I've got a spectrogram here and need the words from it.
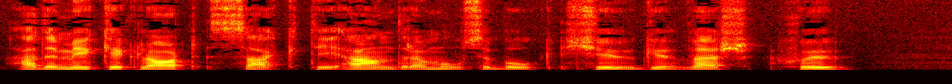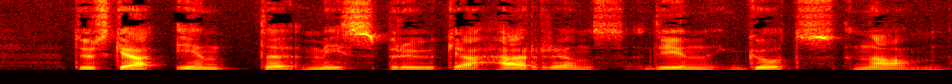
hade mycket klart sagt i Andra Mosebok 20, vers 7. Du ska inte missbruka Herrens, din Guds namn.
